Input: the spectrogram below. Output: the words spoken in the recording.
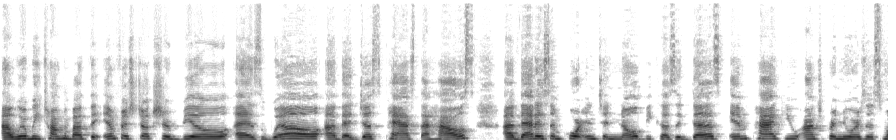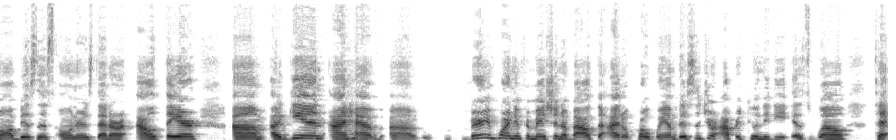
Uh, we'll be talking about the infrastructure bill as well uh, that just passed the House. Uh, that is important to note because it does impact you entrepreneurs and small business owners that are out there. Um, again, I have uh, very important information about the EIDL program. This is your opportunity as well to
